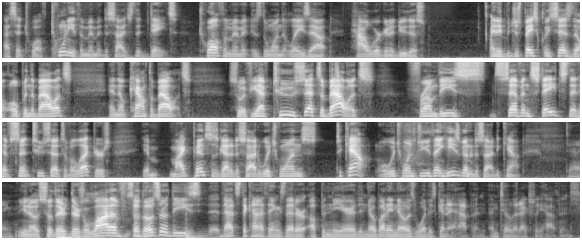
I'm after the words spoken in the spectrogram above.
I said twelfth. Twentieth Amendment decides the dates. Twelfth Amendment is the one that lays out how we're going to do this, and it just basically says they'll open the ballots and they'll count the ballots. So if you have two sets of ballots from these seven states that have sent two sets of electors, Mike Pence has got to decide which ones to count. Well, which ones do you think he's going to decide to count? Dang. You know, so there, there's a lot of So those are these. That's the kind of things that are up in the air that nobody knows what is going to happen until it actually happens.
